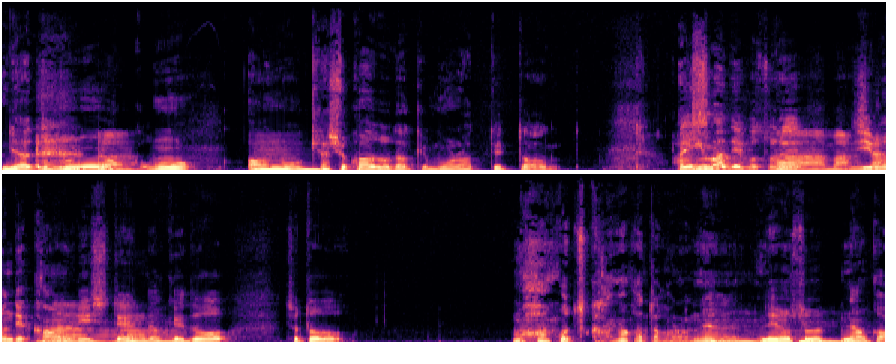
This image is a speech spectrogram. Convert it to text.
う。いや、自分はうもう、あの、うん。キャッシュカードだけもらってた。今でもそれ自分で管理してんだけど、ちょっと、まあ、ハンコ使わなかったからね。でもそれ、なんか、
